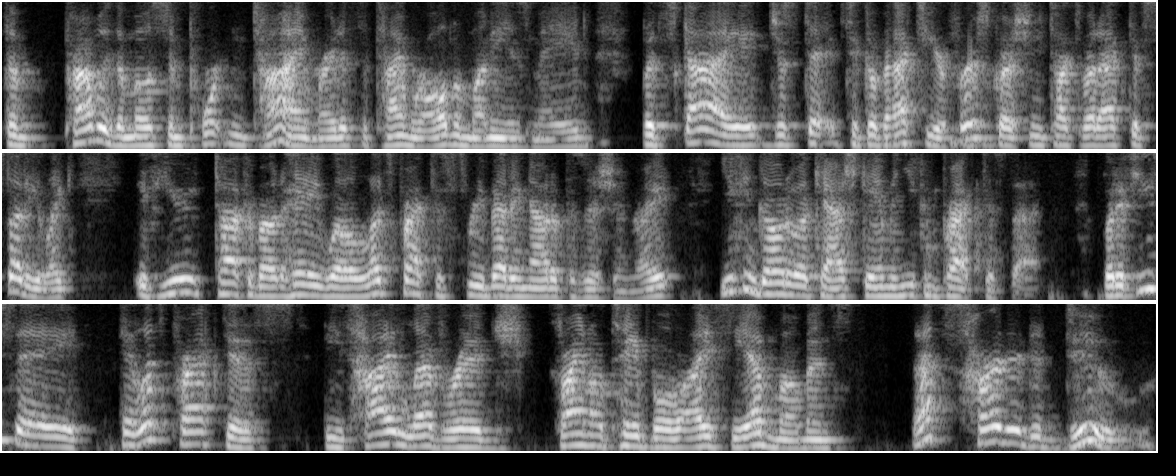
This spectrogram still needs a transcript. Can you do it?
the probably the most important time, right? It's the time where all the money is made. But Sky, just to, to go back to your first mm-hmm. question, you talked about active study. Like if you talk about, hey, well, let's practice three betting out of position, right? You can go to a cash game and you can practice that. But if you say, hey, let's practice these high leverage final table ICM moments, that's harder to do,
